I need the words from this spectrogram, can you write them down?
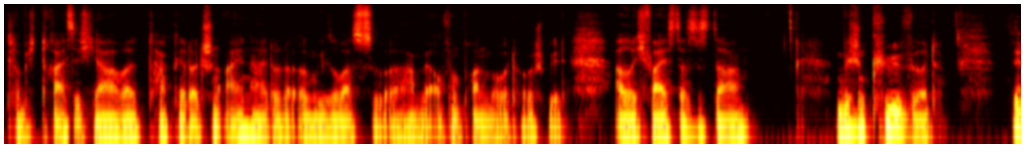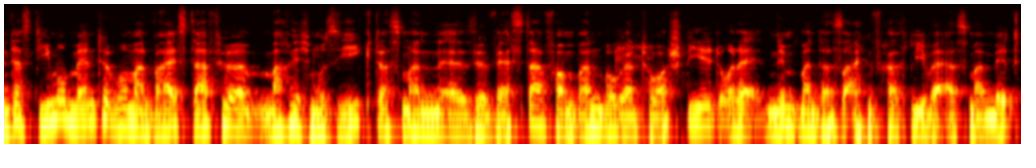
glaube ich, 30 Jahre Tag der Deutschen Einheit oder irgendwie sowas äh, haben wir auch vom Brandenburger Tor gespielt. Also ich weiß, dass es da ein bisschen kühl wird. Sind das die Momente, wo man weiß, dafür mache ich Musik, dass man äh, Silvester vom Brandenburger Tor spielt oder nimmt man das einfach lieber erstmal mit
